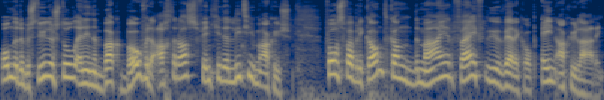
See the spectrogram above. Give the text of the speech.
Onder de bestuurdersstoel en in een bak boven de achteras vind je de lithiumaccu's. Volgens de fabrikant kan de maaier 5 uur werken op één acculading.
